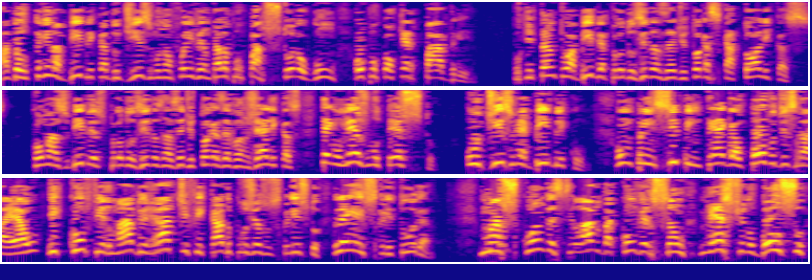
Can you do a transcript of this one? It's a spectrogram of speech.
A doutrina bíblica do dízimo não foi inventada por pastor algum ou por qualquer padre. Porque tanto a Bíblia produzida nas editoras católicas, como as Bíblias produzidas nas editoras evangélicas, têm o mesmo texto. O dízimo é bíblico, um princípio entregue ao povo de Israel e confirmado e ratificado por Jesus Cristo. Leia a Escritura. Mas quando esse lado da conversão mexe no bolso,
